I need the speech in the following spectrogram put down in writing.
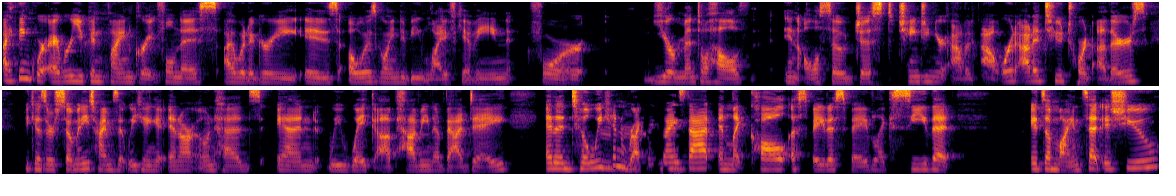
I think wherever you can find gratefulness, I would agree, is always going to be life giving for your mental health and also just changing your out- outward attitude toward others because there's so many times that we can get in our own heads and we wake up having a bad day and until we can mm-hmm. recognize that and like call a spade a spade like see that it's a mindset issue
